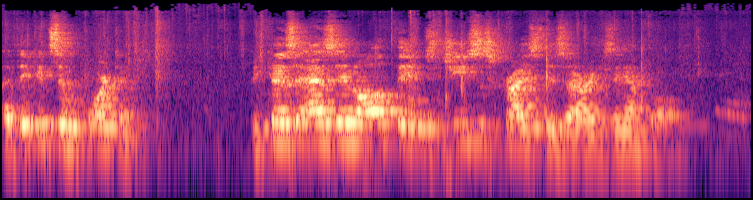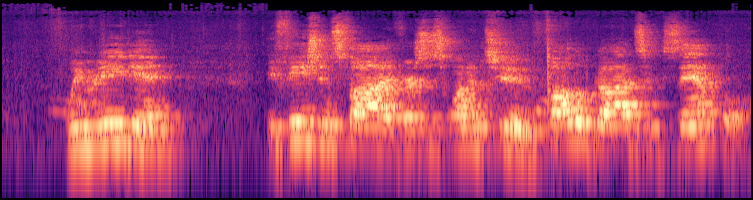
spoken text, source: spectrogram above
I think it's important because, as in all things, Jesus Christ is our example. We read in Ephesians 5, verses 1 and 2 Follow God's example,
